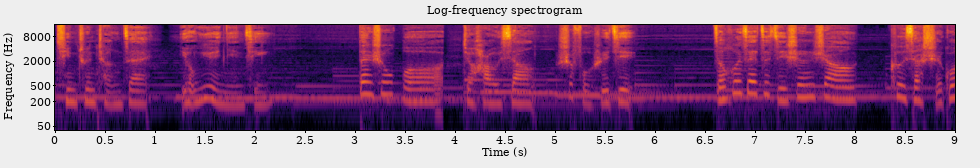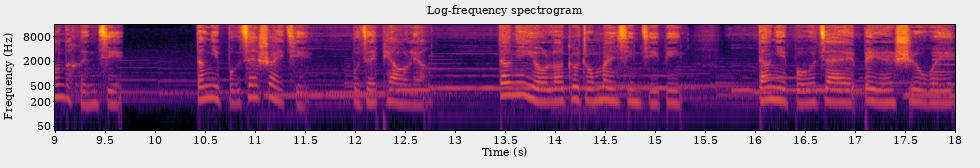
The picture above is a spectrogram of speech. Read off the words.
青春常在，永远年轻，但生活就好像是腐蚀剂，总会在自己身上刻下时光的痕迹。当你不再帅气，不再漂亮，当你有了各种慢性疾病，当你不再被人视为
